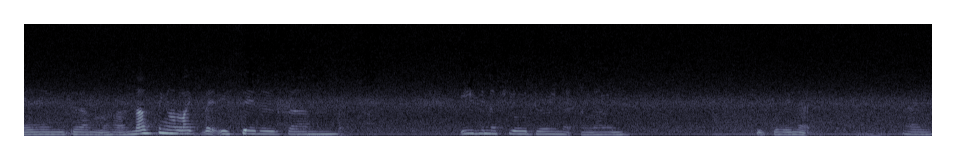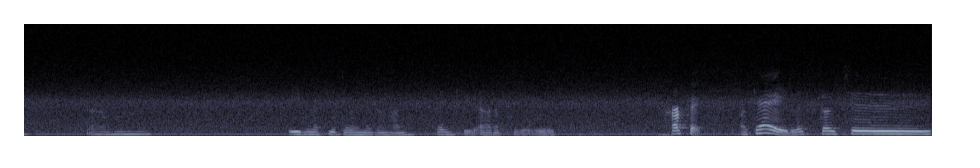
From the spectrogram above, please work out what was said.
And um, another thing I like that you said is um, even if you're doing it alone, keep doing it. Hey, um, even if you're doing it alone. Thank you, Ada, for your words. Perfect. Okay, let's go to.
